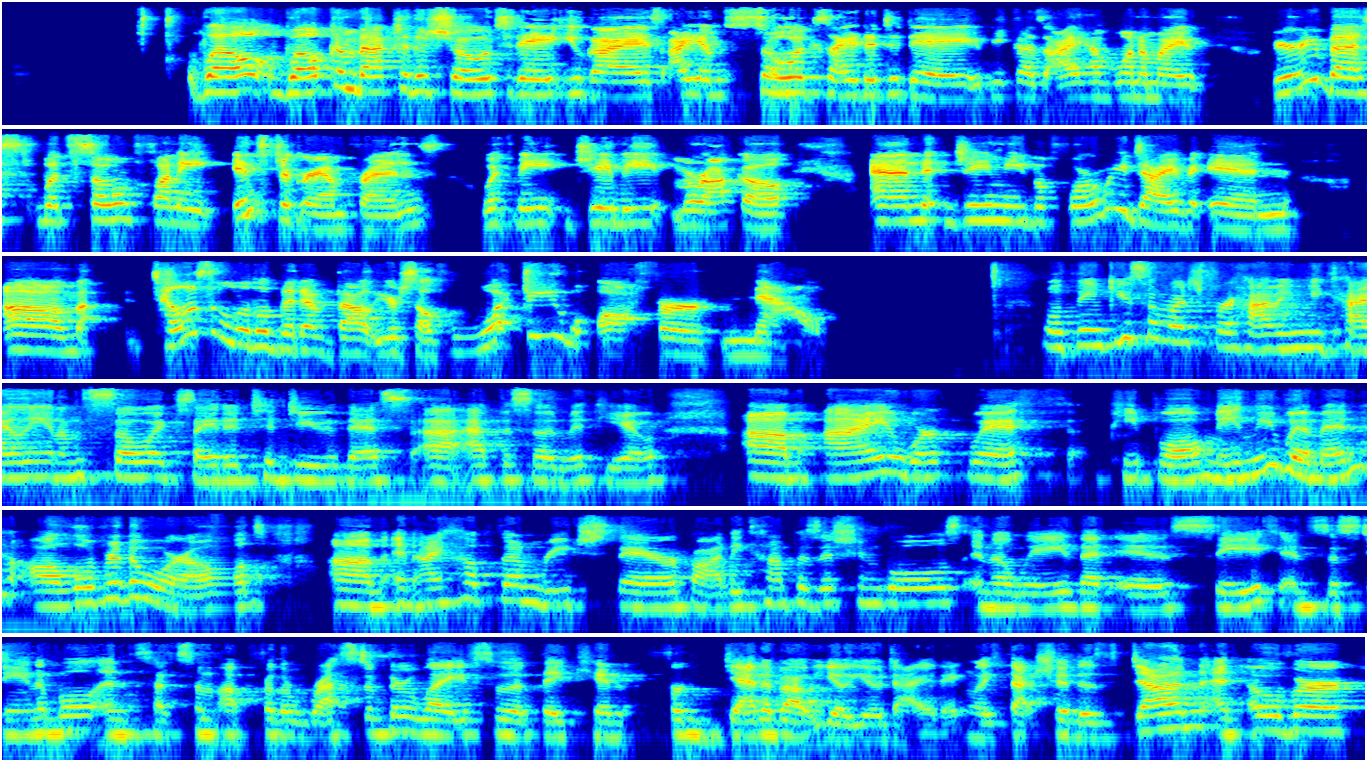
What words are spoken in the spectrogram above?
Well, welcome back to the show today, you guys. I am so excited today because I have one of my very best, what's so funny, Instagram friends with me, Jamie Morocco. And Jamie, before we dive in, um, tell us a little bit about yourself. What do you offer now? Well, thank you so much for having me, Kylie, and I'm so excited to do this uh, episode with you. Um, I work with people, mainly women, all over the world. Um, and I help them reach their body composition goals in a way that is safe and sustainable and sets them up for the rest of their life so that they can forget about yo yo dieting. Like that shit is done and over.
